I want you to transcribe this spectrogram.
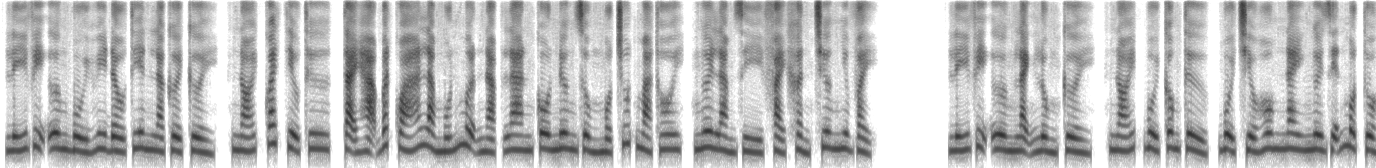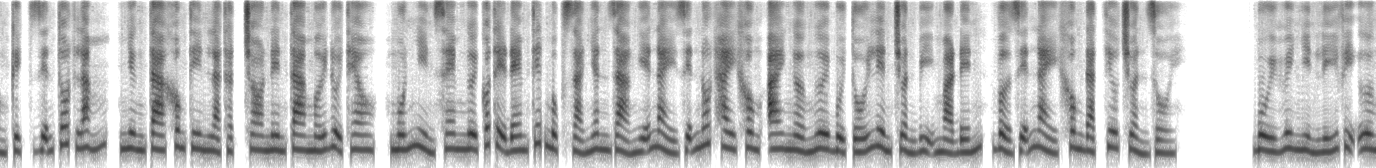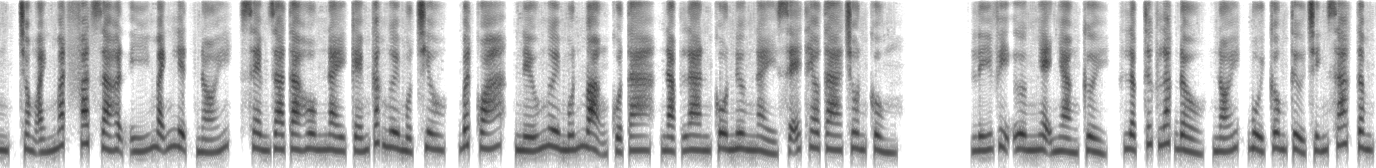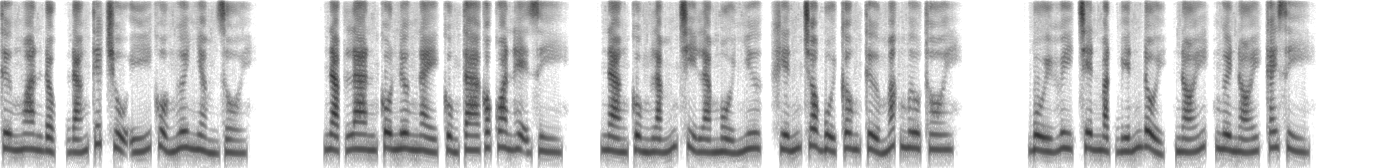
Lý Vị Ương Bùi Huy đầu tiên là cười cười, nói Quách tiểu thư, tại hạ bất quá là muốn mượn nạp lan cô nương dùng một chút mà thôi, ngươi làm gì phải khẩn trương như vậy. Lý Vị Ương lạnh lùng cười, nói, bùi công tử, buổi chiều hôm nay ngươi diễn một tuồng kịch diễn tốt lắm, nhưng ta không tin là thật cho nên ta mới đuổi theo, muốn nhìn xem ngươi có thể đem tiết mục giả nhân giả nghĩa này diễn nốt hay không, ai ngờ ngươi buổi tối liền chuẩn bị mà đến, vở diễn này không đạt tiêu chuẩn rồi. Bùi Huy nhìn Lý Vị Ương, trong ánh mắt phát ra hận ý mãnh liệt nói, xem ra ta hôm nay kém các ngươi một chiêu, bất quá, nếu ngươi muốn mạng của ta, nạp lan cô nương này sẽ theo ta chôn cùng. Lý Vị Ương nhẹ nhàng cười, lập tức lắc đầu, nói, bùi công tử chính xác tâm tư ngoan độc, đáng tiếc chủ ý của ngươi nhầm rồi. Nạp lan cô nương này cùng ta có quan hệ gì? Nàng cùng lắm chỉ là mồi như, khiến cho bùi công tử mắc mưu thôi. Bùi Huy trên mặt biến đổi, nói, ngươi nói cái gì?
